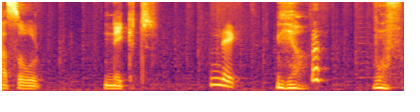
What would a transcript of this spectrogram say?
Hasso nickt. Nickt. Ja. Wuff.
